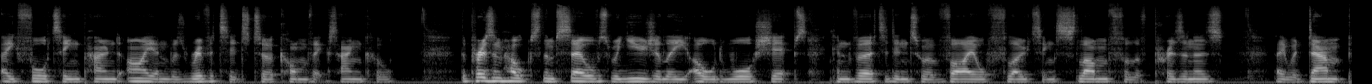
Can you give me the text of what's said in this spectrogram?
a 14 pound iron was riveted to a convict's ankle. The prison hulks themselves were usually old warships converted into a vile floating slum full of prisoners. They were damp,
